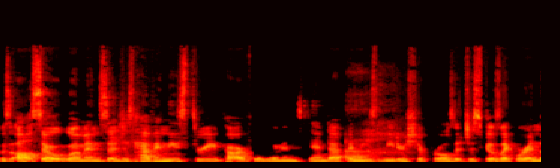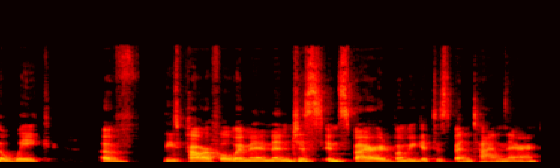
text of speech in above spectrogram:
was also a woman. So just having these three powerful women stand up in these leadership roles, it just feels like we're in the wake of these powerful women and just inspired when we get to spend time there.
